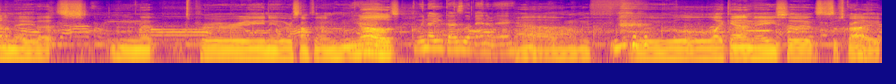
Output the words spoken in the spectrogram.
anime that's, that's pretty new or something. Who knows? We know you guys love anime. Yeah, if you like anime, you should subscribe.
